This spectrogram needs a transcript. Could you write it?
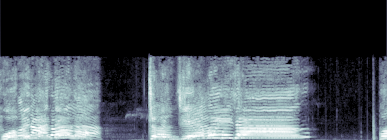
我们拿到了整洁徽章。哇！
